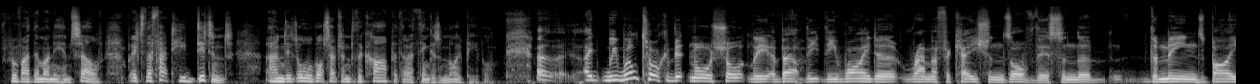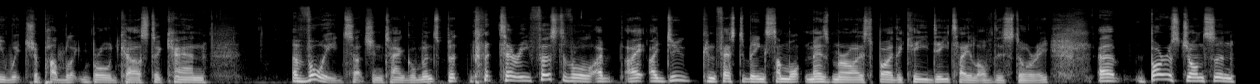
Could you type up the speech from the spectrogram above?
provide the money himself. But it's the fact he didn't, and it all got swept under the carpet that I think has annoyed people. Uh, I, we will talk a bit more shortly about the, the wider ramifications of this and the the means by which a public broadcaster can avoid such entanglements. But, but, Terry, first of all, I, I, I, do confess to being somewhat mesmerised by the key detail of this story. Uh, Boris Johnson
